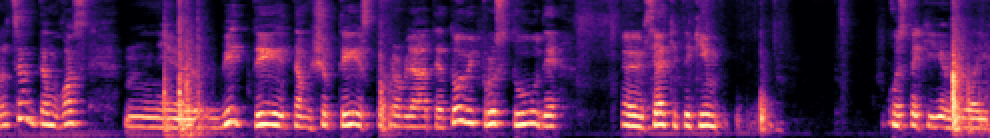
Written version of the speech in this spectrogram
ну, це там у вас від ти, там, щоб тиск поправляти, а то від простуди. Е, Всякі такі. Ось такі я взяла їх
